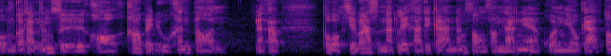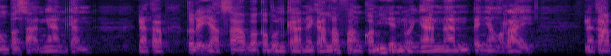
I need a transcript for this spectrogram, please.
ผมก็ทำหนังสือขอเข้าไปดูขั้นตอนนะครับเพราะผมคิดว่าสำนักเลขาธิการทั้งสองสำนักเนี่ยควรมีโอกาสต้องประสานงานกันนะครับ ก็เลยอยากทราบว่ากระบวนการในการรับฟังความคิดเห็นหน่วยงานนั้นเป็นอย่างไรนะครับ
